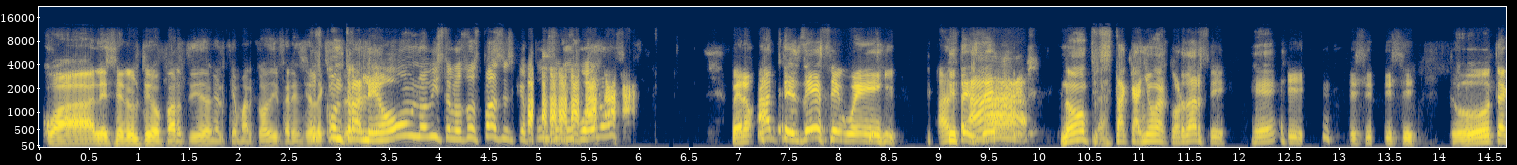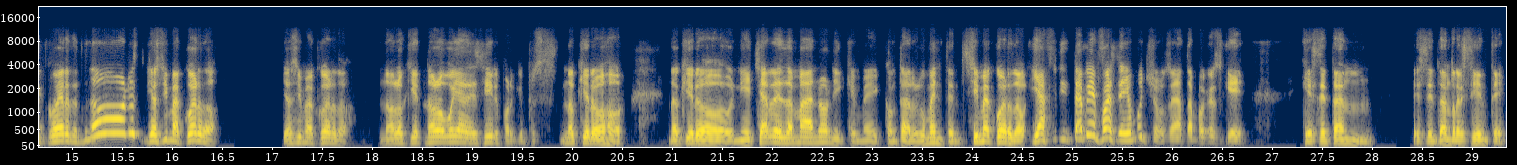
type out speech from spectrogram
¿Cuál es el último partido en el que marcó diferencia pues Alexis contra León, ¿no viste los dos pases que puso muy buenos? Pero antes de ese, güey. Antes de ah, No, pues está cañón acordarse. ¿eh? Sí, sí, sí, sí. ¿Tú te acuerdas? No, yo sí me acuerdo. Yo sí me acuerdo. No lo, no lo voy a decir porque pues no quiero, no quiero ni echarles la mano ni que me contraargumenten. Sí me acuerdo. Y también fue hace mucho, o sea, tampoco es que, que esté, tan, esté tan reciente.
